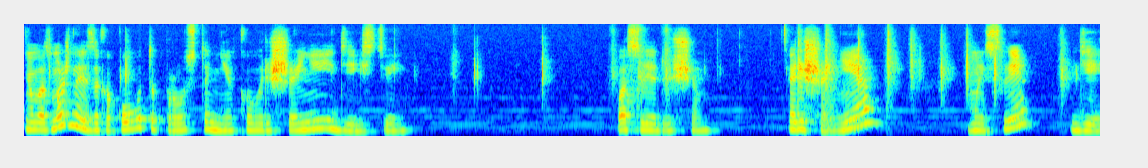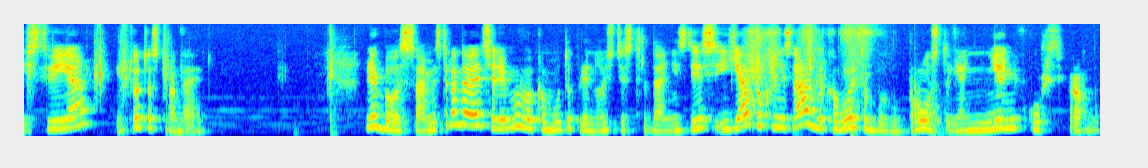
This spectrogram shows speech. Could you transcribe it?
Возможно, из-за какого-то просто некого решения и действий. В последующем. Решение, мысли, действия, и кто-то страдает. Либо вы сами страдаете, либо вы кому-то приносите страдания. Здесь я только не знаю, для кого это было. Просто я не, я не в курсе, правда.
